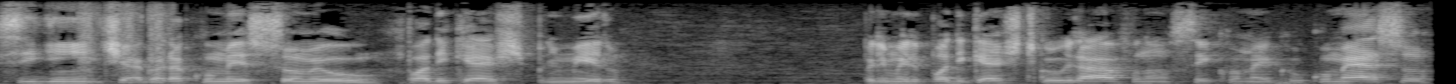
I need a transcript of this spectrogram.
Seguinte, agora começou meu podcast primeiro. Primeiro podcast que eu gravo, não sei como é que eu começo.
